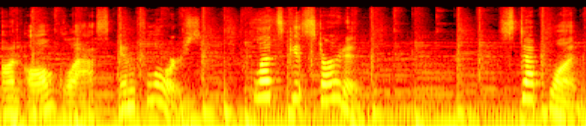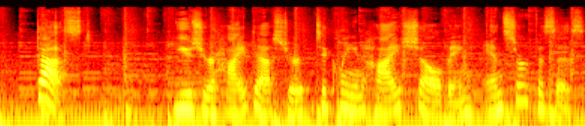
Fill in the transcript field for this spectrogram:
on all glass and floors. Let's get started. Step 1. Dust. Use your high duster to clean high shelving and surfaces,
